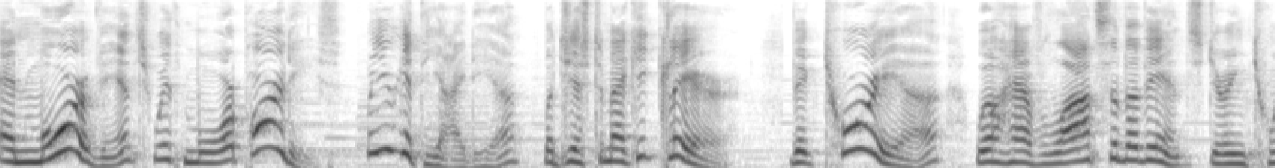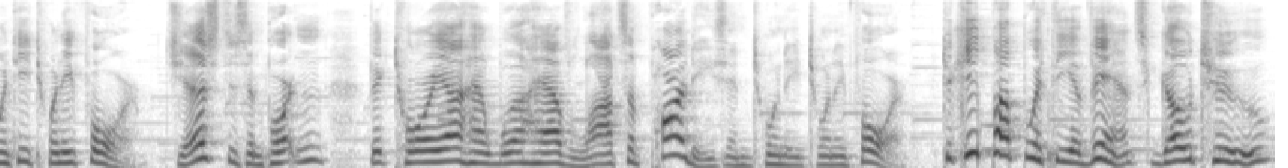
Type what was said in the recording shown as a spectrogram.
and more events with more parties. Well, you get the idea. But just to make it clear, Victoria will have lots of events during 2024. Just as important, Victoria will have lots of parties in 2024. To keep up with the events, go to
